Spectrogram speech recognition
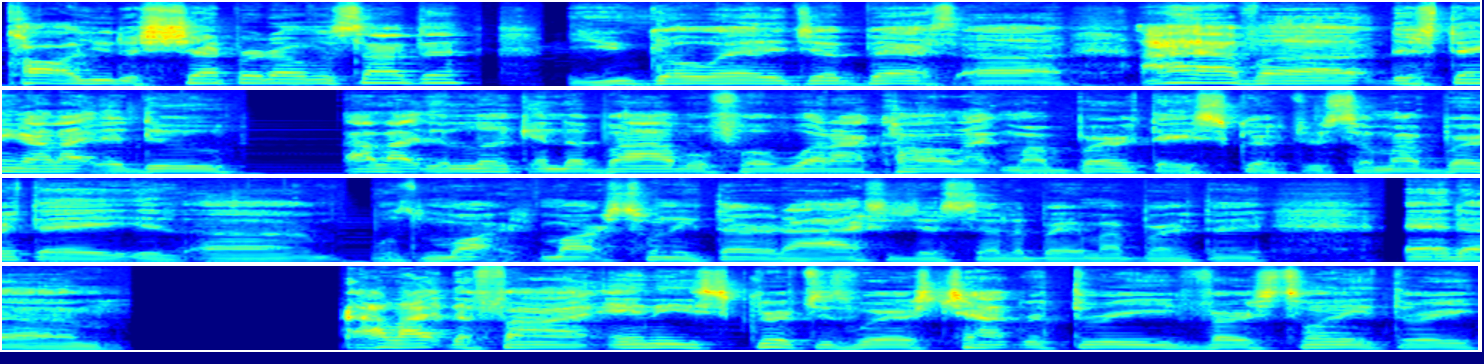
call you the shepherd over something, you go at it your best. Uh I have uh this thing I like to do. I like to look in the Bible for what I call like my birthday scripture. So my birthday is um was March March 23rd. I actually just celebrated my birthday. And um I like to find any scriptures where it's chapter 3, verse 23.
